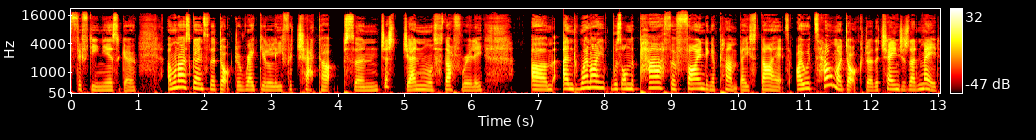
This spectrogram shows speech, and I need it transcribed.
15 years ago. And when I was going to the doctor regularly for checkups and just general stuff, really, um, and when I was on the path of finding a plant based diet, I would tell my doctor the changes I'd made.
